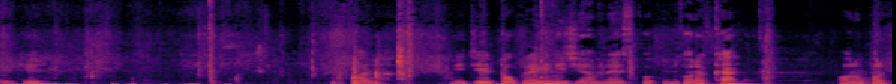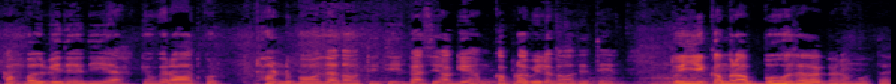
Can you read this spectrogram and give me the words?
دیکھیں۔ اوپر نیچے، ٹوکرے کے نیچے ہم نے اس کو، ان کو رکھا ہے۔ اور اوپر کمبل بھی دے دیا ہے، کیونکہ رات کو ٹھنڈ بہت زیادہ ہوتی تھی۔ ویسے آگے ہم کپڑا بھی لگا دیتے ہیں۔ تو یہ کمرہ بہت زیادہ گرم ہوتا ہے۔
